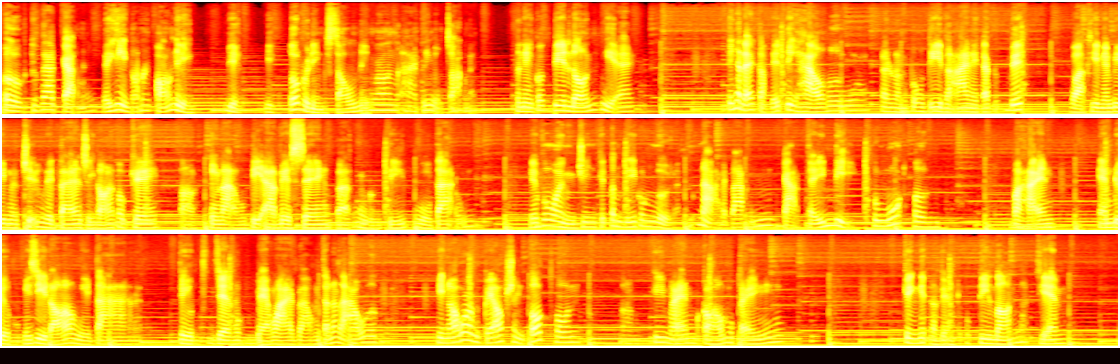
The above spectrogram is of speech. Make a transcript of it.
Ừ chúng ta cả cái gì nó có điểm điểm điểm tốt và điểm xấu nhưng ai cũng lựa chọn này cho nên công ty lớn thì em thứ nhất là cảm thấy tự hào hơn đúng không? Em làm công ty mà ai người ta cũng biết. Và khi mà em đi nói chuyện người ta em chỉ nói ok uh, khi nào công ty ABC và công ty của người ta cũng cái vô hình trên cái tâm lý con người lúc nào người ta cũng cảm thấy bị thu hút hơn. Và em em được cái gì đó người ta từ về một vẻ ngoài vào người ta rất là áo ước thì nó có một cái option tốt thôi. À, khi mà em có một cái kinh nghiệm làm việc của công ty lớn thì em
